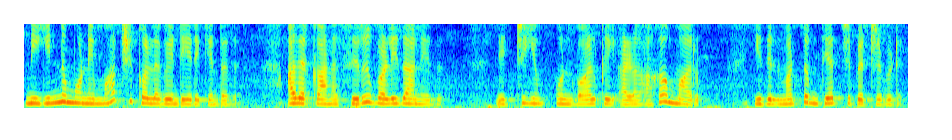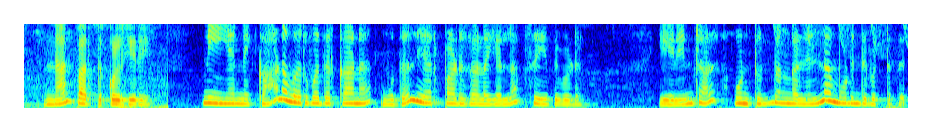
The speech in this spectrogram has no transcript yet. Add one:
நீ இன்னும் உன்னை மாற்றிக்கொள்ள வேண்டியிருக்கின்றது. அதற்கான சிறு வழிதான் இது. நிச்சயம் உன் வாழ்க்கை அழகாக மாறும். இதில் மட்டும் தேர்ச்சி பெற்றுவிடு. நான் பார்த்துக்கொள்கிறேன் நீ என்னை காண வருவதற்கான முதல் ஏற்பாடுகளை எல்லாம் செய்துவிடு. ஏனென்றால் உன் துன்பங்கள் எல்லாம் முடிந்துவிட்டது.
